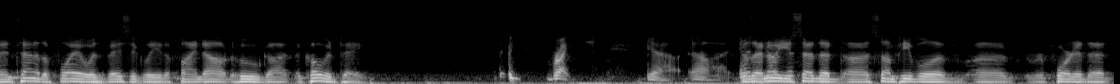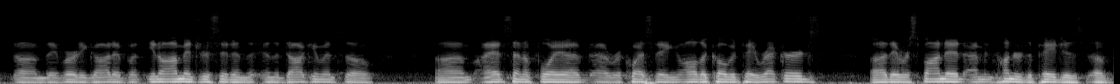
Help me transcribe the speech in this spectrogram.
intent of the FOIA was basically to find out who got the COVID pay. Uh, Right. Yeah. Because I know you said that uh, some people have uh, reported that um, they've already got it, but you know I'm interested in the in the document, so um, I had sent a FOIA uh, requesting all the COVID pay records. Uh, they responded. I mean, hundreds of pages of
